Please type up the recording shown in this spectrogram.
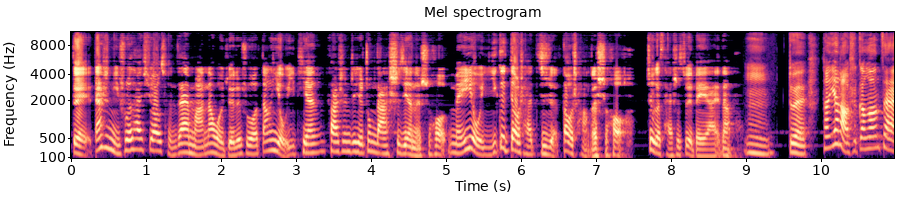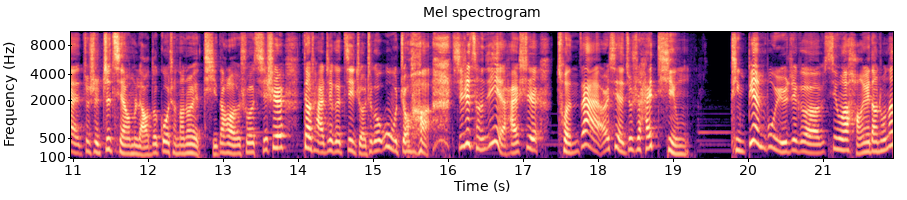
对，但是你说它需要存在吗？那我觉得说，当有一天发生这些重大事件的时候，没有一个调查记者到场的时候，这个才是最悲哀的。嗯，对。像燕老师刚刚在就是之前我们聊的过程当中也提到了，说其实调查这个记者这个物种啊，其实曾经也还是存在，而且就是还挺。挺遍布于这个新闻行业当中，那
